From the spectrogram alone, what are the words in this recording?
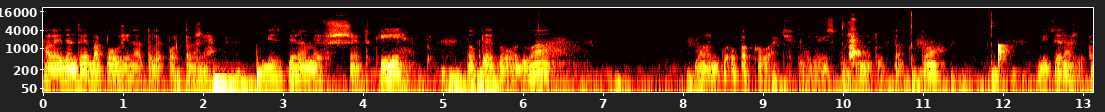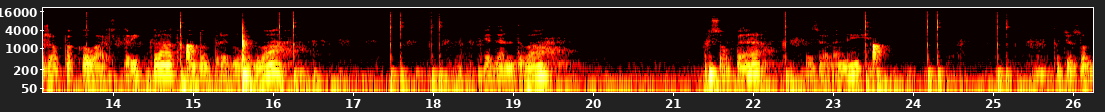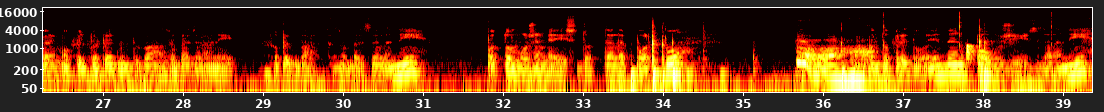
Ale jeden treba použiť na teleport, takže vyzbierame všetky dopredu o dva môžem to opakovať. Takže vyskúšame tu takto. Vyzerá, že opakovať 3 krát, chod dopredu 2. 1, 2. Super, zelený. Keď to zoberiem opäť dopredu 2, zober zelený, dopredu 2, zober zelený. Potom môžeme ísť do teleportu dopredu o jeden, použij zelený.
